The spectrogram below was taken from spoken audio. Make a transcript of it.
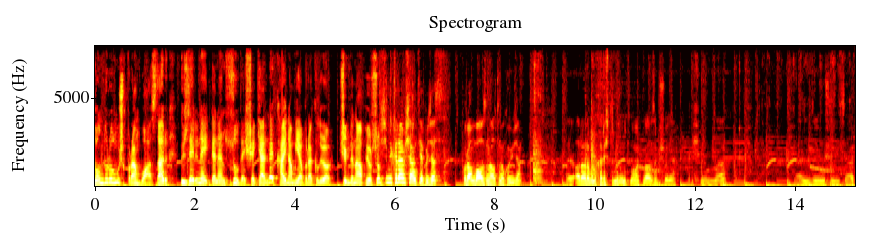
Dondurulmuş frambuazlar üzerine eklenen su ve şekerle kaynamaya bırakılıyor. Şimdi ne yapıyorsun? Şimdi krem şanti yapacağız. Frambuazın altına koyacağım. Ee, ara ara bunu karıştırmayı unutmamak lazım. Şöyle kaşığımla geldi yumuşayacak.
